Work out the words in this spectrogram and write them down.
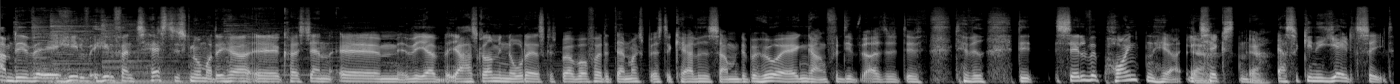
Jamen, det er et helt, helt fantastisk nummer, det her, øh, Christian. Øh, jeg, jeg har skrevet min note, at jeg skal spørge, hvorfor er det Danmarks bedste kærlighedssang, det behøver jeg ikke engang, fordi altså, det, det ved... Det, selve pointen her i Ja, teksten ja. er så genialt set.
